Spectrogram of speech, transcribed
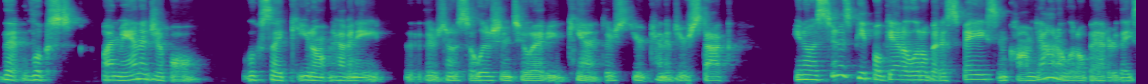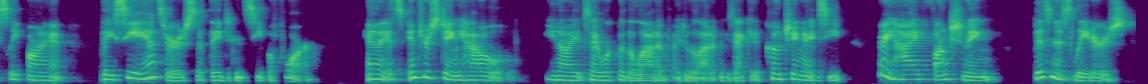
that looks unmanageable looks like you don't have any there's no solution to it. You can't there's you're kind of you're stuck. You know as soon as people get a little bit of space and calm down a little bit or they sleep on it they see answers that they didn't see before. And it's interesting how you know I, I work with a lot of i do a lot of executive coaching. I see very high functioning business leaders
